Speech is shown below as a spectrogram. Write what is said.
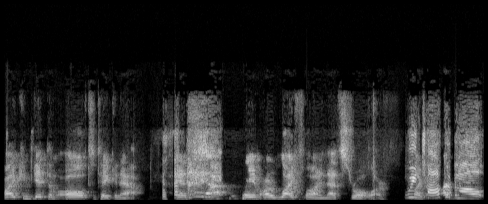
I can get them all to take a nap. And that became our lifeline, that stroller we like, talk about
